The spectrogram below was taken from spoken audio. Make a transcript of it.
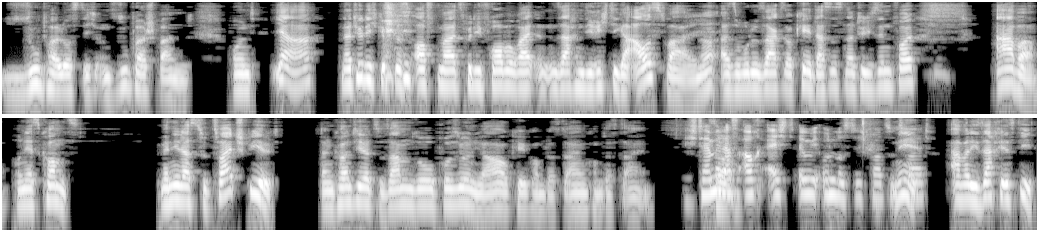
super lustig und super spannend. Und ja, Natürlich gibt es oftmals für die vorbereitenden Sachen die richtige Auswahl, ne? Also wo du sagst, okay, das ist natürlich sinnvoll. Aber, und jetzt kommt's, wenn ihr das zu zweit spielt, dann könnt ihr zusammen so puzzeln, ja, okay, kommt das dahin, kommt das dahin. Ich stelle mir so. das auch echt irgendwie unlustig vor zu nee, zweit. Aber die Sache ist die,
